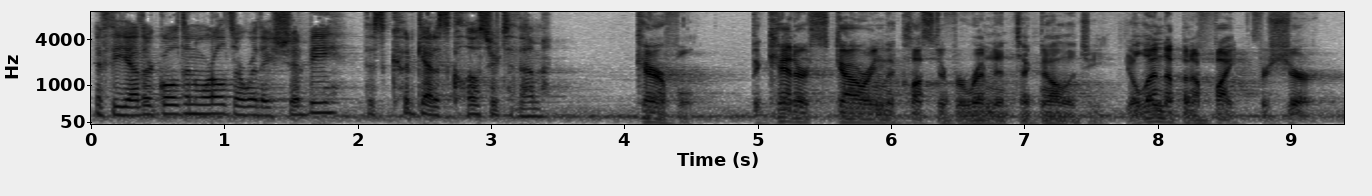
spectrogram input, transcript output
If the other Golden Worlds are where they should be, this could get us closer to them. Careful. The Kett are scouring the cluster for remnant technology. You'll end up in a fight for sure.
